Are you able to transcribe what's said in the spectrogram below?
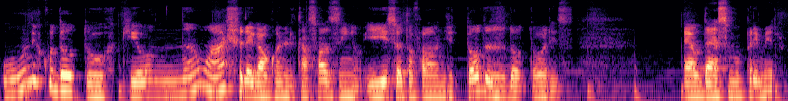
o único doutor que eu não acho legal quando ele tá sozinho, e isso eu tô falando de todos os doutores, é o décimo primeiro.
